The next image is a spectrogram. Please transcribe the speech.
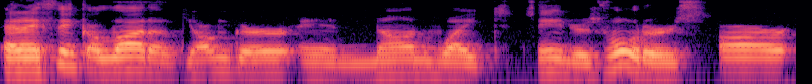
And I think a lot of younger and non-white Sanders voters are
